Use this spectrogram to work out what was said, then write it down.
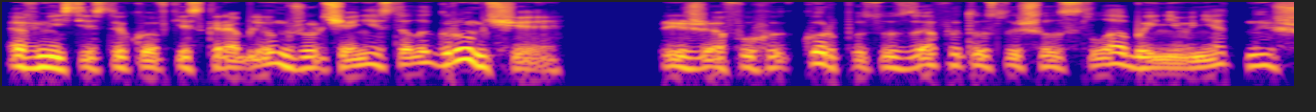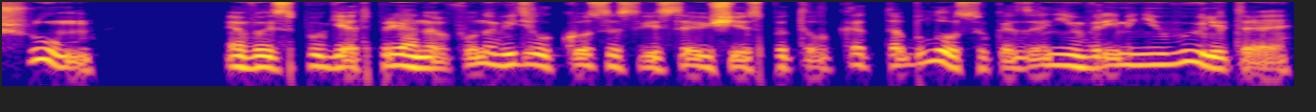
Вместе стыковки с кораблем журчание стало громче. Прижав ухо к корпусу, Зафот услышал слабый невнятный шум. В испуге отпрянув, он увидел косо свисающее с потолка табло с указанием времени вылета.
